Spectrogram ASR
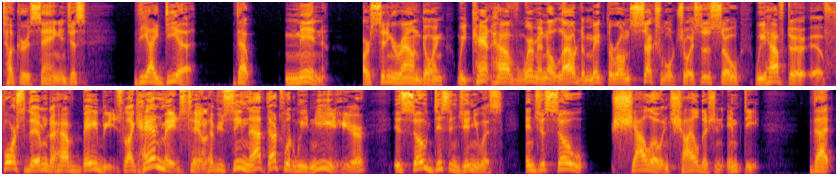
Tucker is saying, and just the idea that men are sitting around going, "We can't have women allowed to make their own sexual choices, so we have to uh, force them to have babies." Like *Handmaid's Tale*. Have you seen that? That's what we need here. Is so disingenuous and just so shallow and childish and empty that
